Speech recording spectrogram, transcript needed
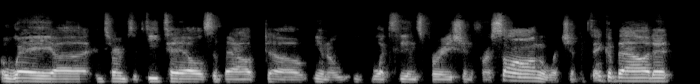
away uh, in terms of details about uh, you know what's the inspiration for a song or what you have to think about it.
